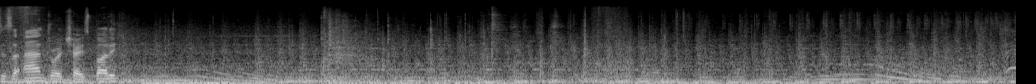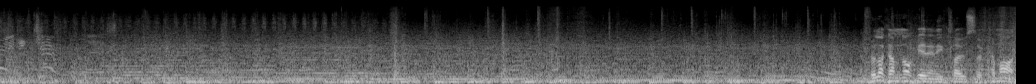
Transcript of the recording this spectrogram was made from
This is an android chase, buddy. I feel like I'm not getting any closer. Come on.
